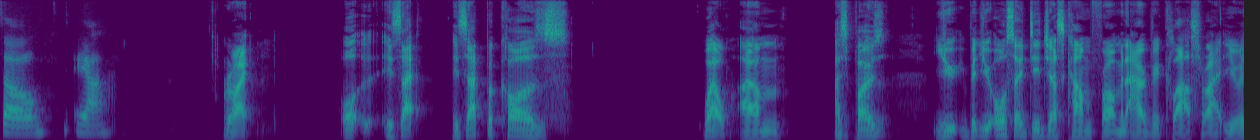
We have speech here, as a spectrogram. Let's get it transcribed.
So yeah. Right. Or is that is that because well, um I suppose you but you also did just come from an Arabic class, right? You were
